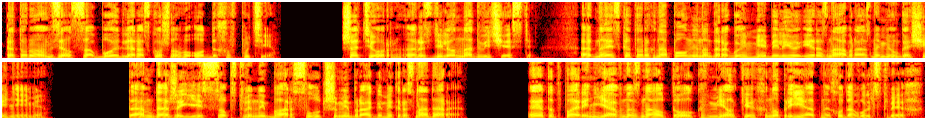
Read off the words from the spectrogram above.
который он взял с собой для роскошного отдыха в пути. Шатер разделен на две части, одна из которых наполнена дорогой мебелью и разнообразными угощениями. Там даже есть собственный бар с лучшими брагами Краснодара. Этот парень явно знал толк в мелких, но приятных удовольствиях.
